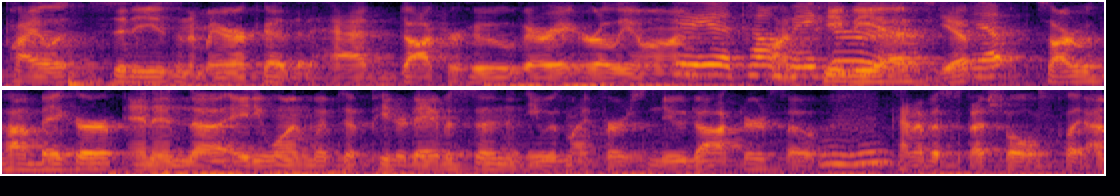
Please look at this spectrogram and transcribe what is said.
pilot cities in America that had Doctor Who very early on. Yeah, yeah, Tom on Baker, PBS. or- Yep. yep. Started with Tom Baker, and in uh, '81 went to Peter Davison, and he was my first new Doctor. So Mm-hmm. kind of a special. Play. I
